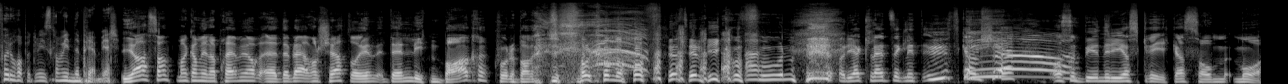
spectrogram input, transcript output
forhåpentligvis kan vinne premier. Ja, sant, man kan vinne premier. Eh, Det ble arrangert og i en- Det er en liten bar hvor det bare folk kommer opp til mikrofonen, og de har kledd seg litt ut, kanskje. Ja! Og så begynner de å skrike som måker.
